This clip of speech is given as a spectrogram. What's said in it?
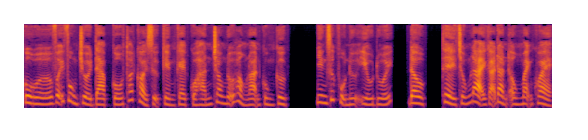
Cô hứa vẫy vùng chổi đạp cố thoát khỏi sự kềm kẹp của hắn trong nỗi hoảng loạn cùng cực. Nhưng sức phụ nữ yếu đuối đâu thể chống lại gã đàn ông mạnh khỏe,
